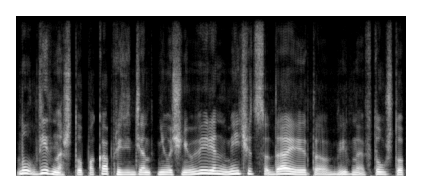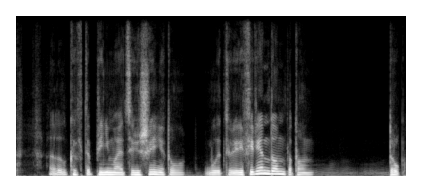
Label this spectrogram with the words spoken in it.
ну, видно, что пока президент не очень уверен, мечется, да, и это видно в том, что э, как-то принимается решение, то будет референдум, потом вдруг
